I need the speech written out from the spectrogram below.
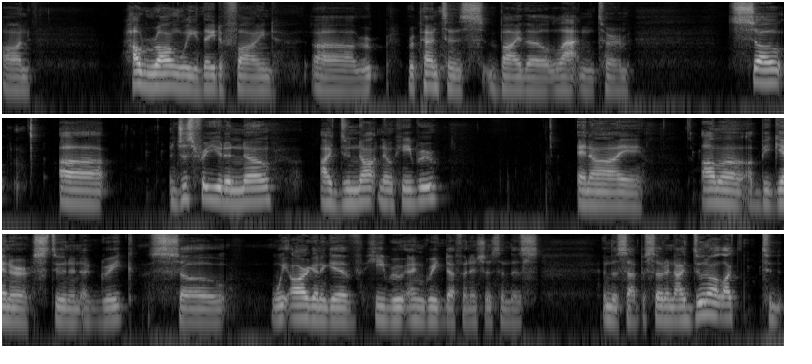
on how wrongly they defined uh, re- repentance by the Latin term. So, uh, just for you to know, I do not know Hebrew, and I, I'm a, a beginner student at Greek. So, we are going to give Hebrew and Greek definitions in this in this episode, and I do not like to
